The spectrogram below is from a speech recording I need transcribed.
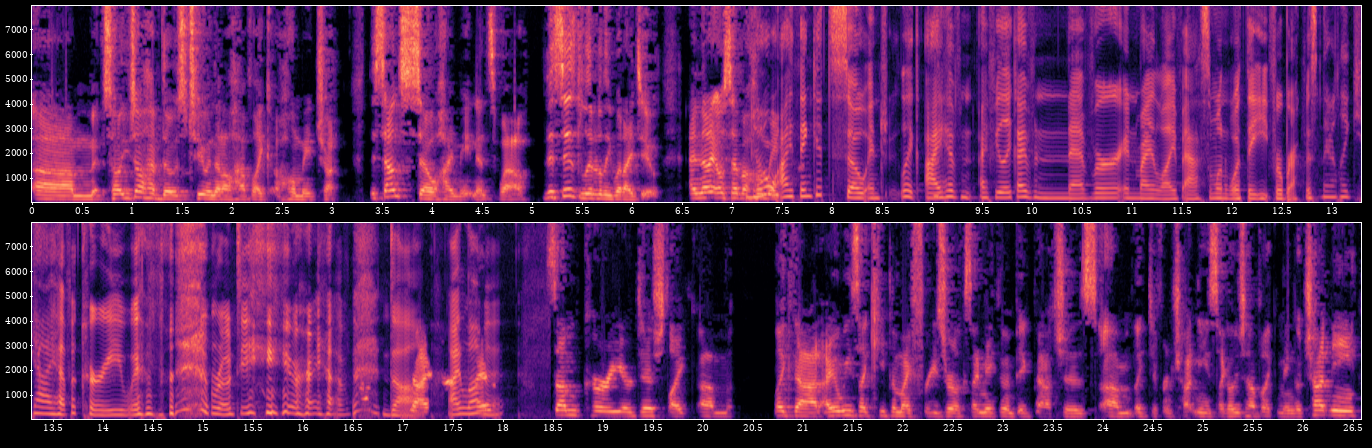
um, so I'll usually I'll have those two, and then I'll have like a homemade chut. This sounds so high maintenance. Wow, this is literally what I do. And then I also have a homemade. No. I think it's so interesting. Like I have, I feel like I've never in my life asked someone what they eat for breakfast, and they're like, "Yeah, I have a curry with roti, or I have dal." Yeah, I love I it. some curry or dish like um like that. I always like keep in my freezer because I make them in big batches, um, like different chutneys. Like I always have like mango chutney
